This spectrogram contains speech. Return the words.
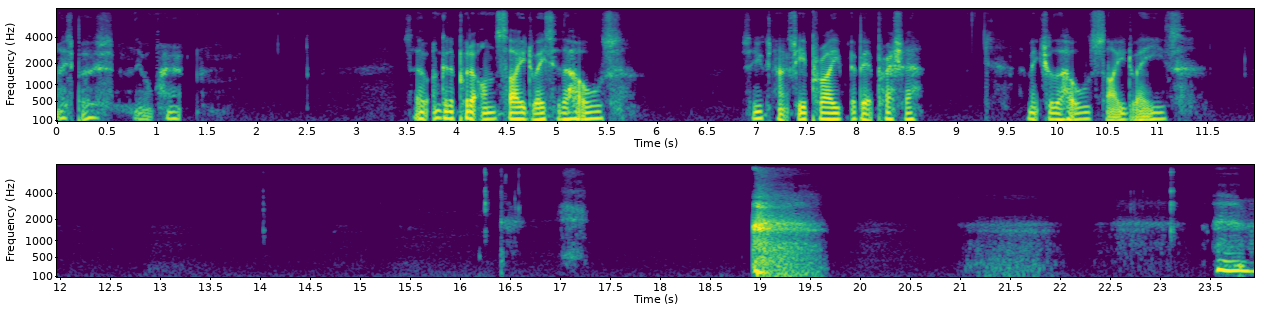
I suppose they won't hurt. So I'm going to put it on sideways to the holes so you can actually apply a bit of pressure and make sure the hole's sideways. Um,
